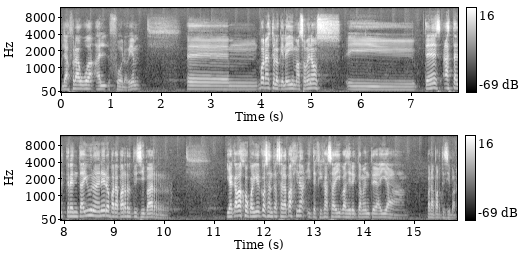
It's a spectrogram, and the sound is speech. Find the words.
la fragua al foro, ¿bien? Eh, bueno, esto es lo que leí más o menos. Y tenés hasta el 31 de enero para participar. Y acá abajo cualquier cosa entras a la página y te fijas ahí, vas directamente ahí a, para participar.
